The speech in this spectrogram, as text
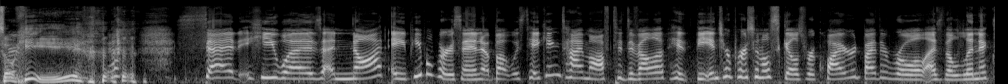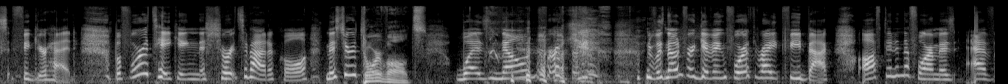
so he said he was not a people person, but was taking time off to develop his, the interpersonal skills required by the role as the Linux figurehead. Before taking this short sabbatical, Mr. Tor- Torvalds. was known for was known for giving forthright feedback, often in the form as, of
